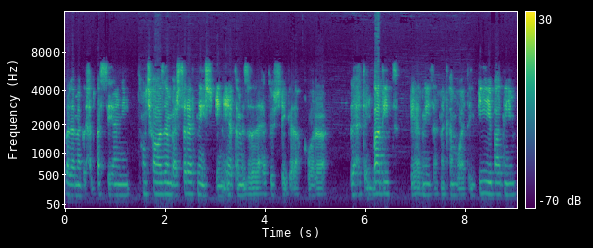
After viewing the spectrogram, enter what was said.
vele meg lehet beszélni. Hogyha az ember szeretné, és én éltem ezzel a lehetőséggel, akkor lehet egy buddy-t kérni, tehát nekem volt egy BA buddy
